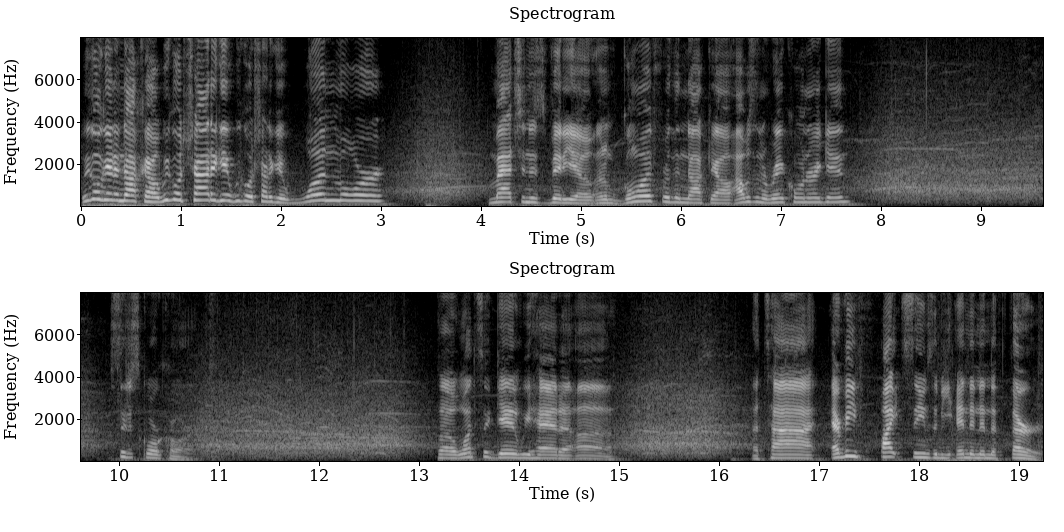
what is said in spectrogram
We gonna get a knockout. We gonna try to get. We gonna try to get one more match in this video, and I'm going for the knockout. I was in the red corner again. See the scorecard. So once again, we had a uh, a tie. Every fight seems to be ending in the third.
